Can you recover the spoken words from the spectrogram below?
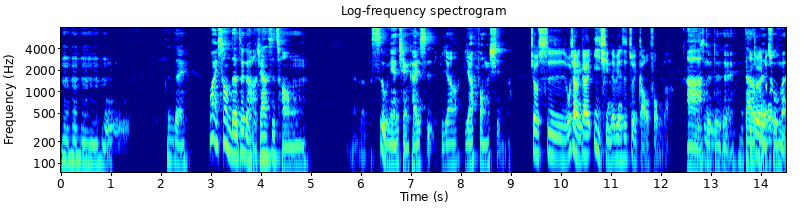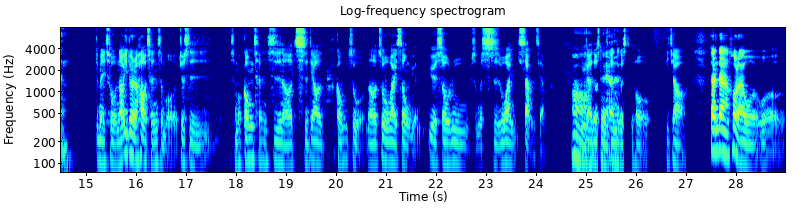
嗯哼哼哼哼，嗯，真的耶，外送的这个好像是从呃四五年前开始比较比较风行嘛就是我想应该疫情那边是最高峰吧。啊，就是对对对，大家都不能一堆人出门，对，没错。然后一堆人号称什么，就是什么工程师，然后辞掉工作，然后做外送员，月收入什么十万以上这样，哦，应该都是在那个时候比较。但但后来我我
